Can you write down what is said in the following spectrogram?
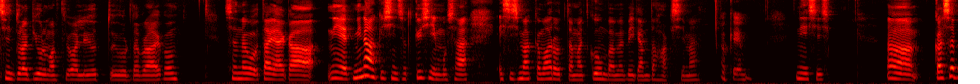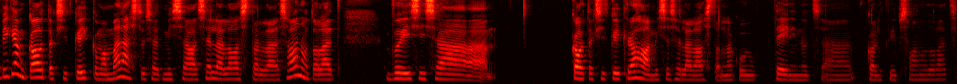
siin tuleb julmalt palju juttu juurde praegu. See on nagu täiega nii et mina küsin sult küsimuse ja siis me hakkame arutama et kumba me pigem tahaksime. Okei. Okay. niisiis äh, kas sa pigem kaotaksid kõik oma mälestused mis sa sellel aastal saanud oled või siis äh, kaotaksid kõik raha mis sa sellel aastal nagu teeninud äh, kaldkriips saanud oled.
